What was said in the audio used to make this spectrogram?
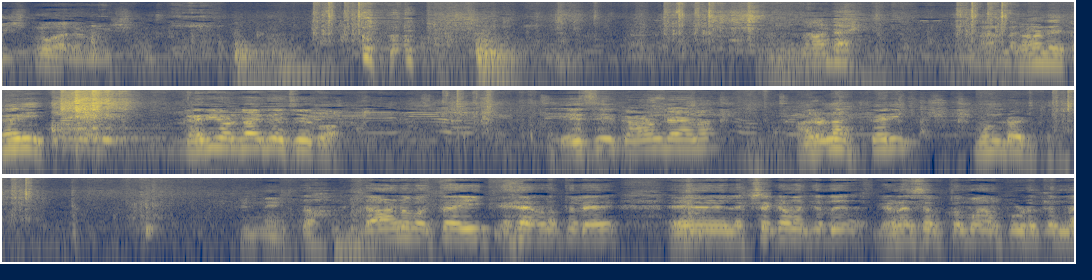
വിഷ്ണു ആരാണ് വിഷ്ണു? കരി. കരി ഉണ്ടാക്കി വെച്ചേക്കോ. എ സി കാണണ്ടാണ് അരുണ കരി. മുണ്ടടിച്ചു പിന്നെ. ഇതാണ് ഭക്ത ഈ കേരളത്തിലെ ലക്ഷക്കണക്കിന് ഗണേശഭക്തന്മാർക്ക് കൊടുക്കുന്ന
